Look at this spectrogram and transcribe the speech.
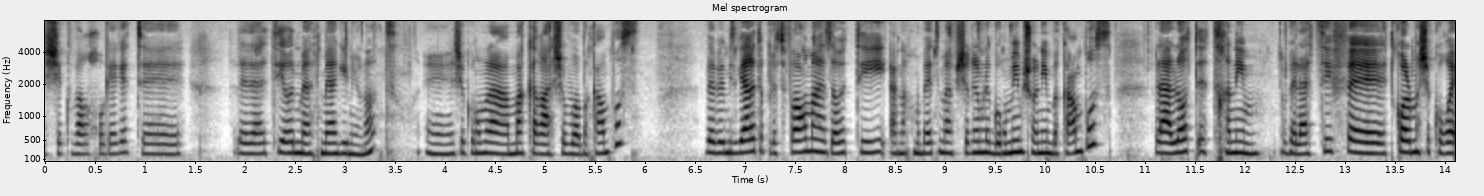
שכבר חוגגת, לדעתי, עוד מעט 100 גיליונות, שקוראים לה מה קרה השבוע בקמפוס. ובמסגרת הפלטפורמה הזאת, אנחנו בעצם מאפשרים לגורמים שונים בקמפוס להעלות תכנים ולהציף uh, את כל מה שקורה.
